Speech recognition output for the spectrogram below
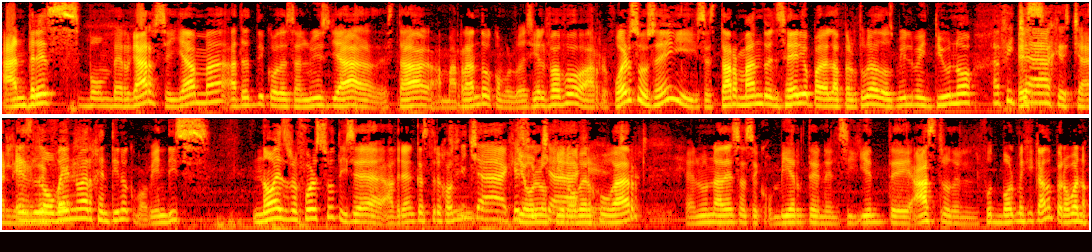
Andrés Bombergar se llama, Atlético de San Luis ya está amarrando, como lo decía el Fafo, a refuerzos, ¿eh? Y se está armando en serio para la apertura 2021. A fichajes, Charlie. Esloveno argentino, como bien dices. No es refuerzo, dice Adrián Castrejón. Fichajes, Yo lo quiero ver jugar. En una de esas se convierte en el siguiente astro del fútbol mexicano, pero bueno,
